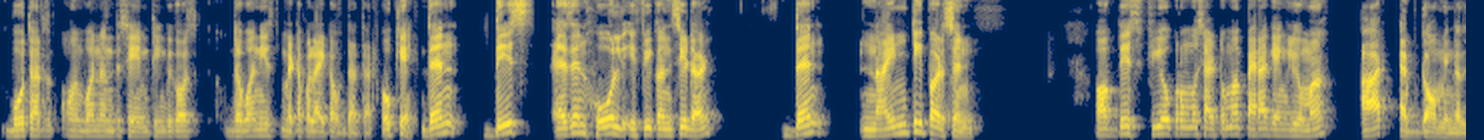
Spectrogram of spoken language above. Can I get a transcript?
both are on one and the same thing because the one is metabolite of the other. Okay, then this as an whole, if we consider, then 90% of this pheochromocytoma paraganglioma are abdominal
